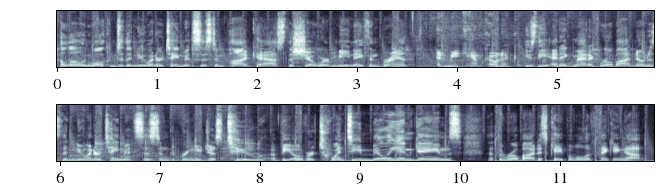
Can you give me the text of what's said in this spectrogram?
Hello and welcome to the New Entertainment System podcast, the show where me, Nathan Brandt, And me, Kam Koenig. use the enigmatic robot known as the New Entertainment System to bring you just two of the over 20 million games that the robot is capable of thinking up.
